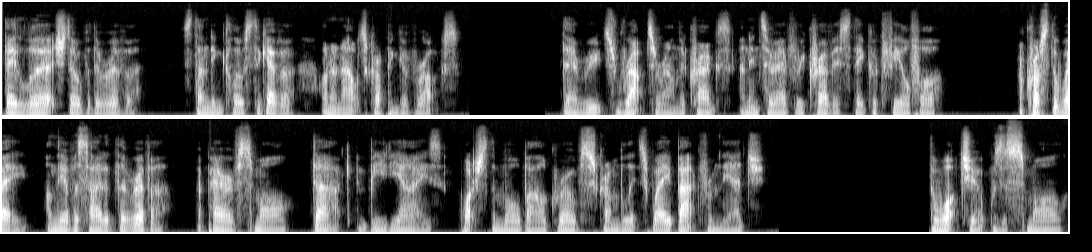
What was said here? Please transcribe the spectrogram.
They lurched over the river, standing close together on an outcropping of rocks. Their roots wrapped around the crags and into every crevice they could feel for. Across the way, on the other side of the river, a pair of small, dark, and beady eyes watched the mobile grove scramble its way back from the edge. The watcher was a small,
